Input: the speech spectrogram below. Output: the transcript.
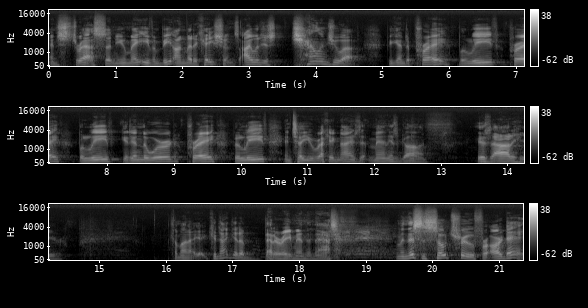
and stress, and you may even be on medications, I would just challenge you up. Begin to pray, believe, pray, believe, get in the Word, pray, believe, until you recognize that, man, it's gone. It's out of here. Come on, could I get a better amen than that? I mean, this is so true for our day.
